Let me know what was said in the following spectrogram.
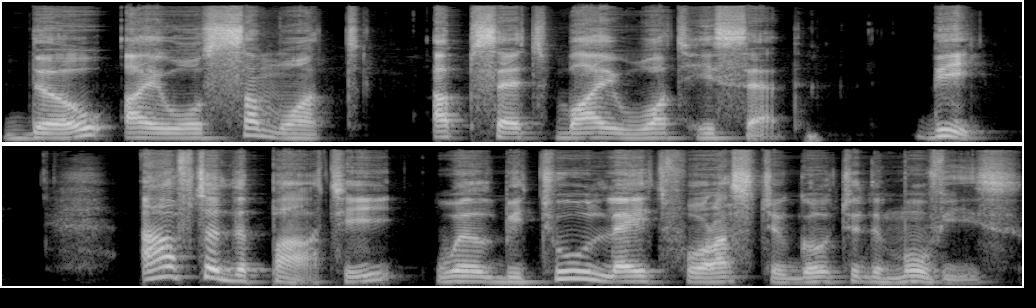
Though I was somewhat upset by what he said. B. After the party will be too late for us to go to the movies.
